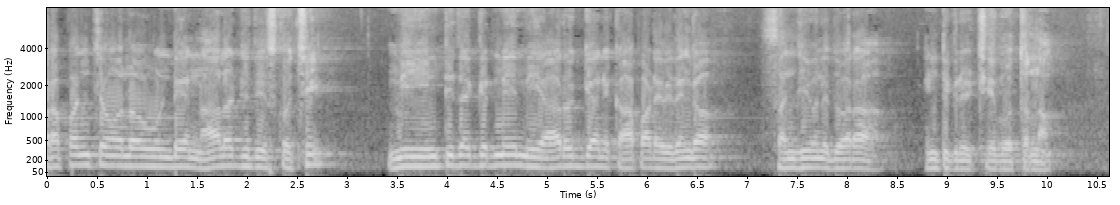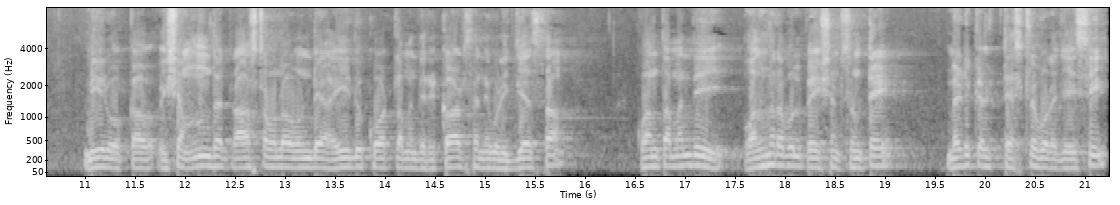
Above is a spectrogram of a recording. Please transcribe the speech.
ప్రపంచంలో ఉండే నాలెడ్జ్ తీసుకొచ్చి మీ ఇంటి దగ్గరనే మీ ఆరోగ్యాన్ని కాపాడే విధంగా సంజీవుని ద్వారా ఇంటిగ్రేట్ చేయబోతున్నాం. మీరు ఒక విషయం అందరి రాష్ట్రంలో ఉండే ఐదు కోట్ల మంది రికార్డ్స్ అన్ని కూడా ఇచ్చేస్తాం. కొంతమంది వల్నరబుల్ పేషెంట్స్ ఉంటే మెడికల్ టెస్ట్లు కూడా చేసి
